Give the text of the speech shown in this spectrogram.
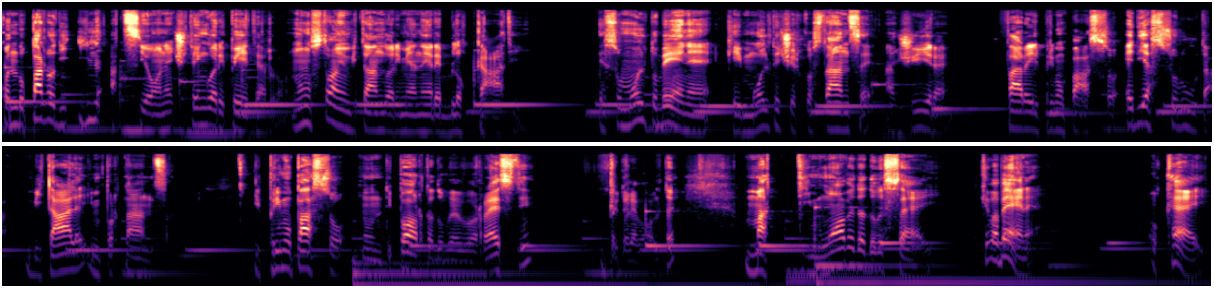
Quando parlo di inazione ci tengo a ripeterlo, non sto invitando a rimanere bloccati e so molto bene che in molte circostanze agire, fare il primo passo è di assoluta, vitale importanza. Il primo passo non ti porta dove vorresti, più delle volte, ma ti muove da dove sei, che va bene. Ok,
